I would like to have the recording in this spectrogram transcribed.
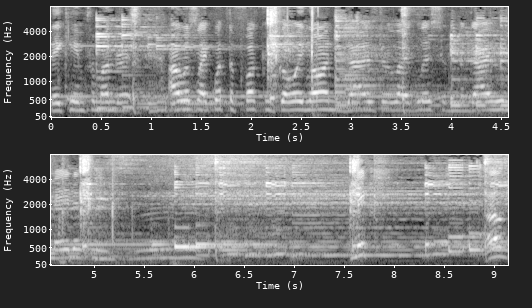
They came from under it. I was like, what the fuck is going on, you guys? They're like, listen, the guy who made us is Nick of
